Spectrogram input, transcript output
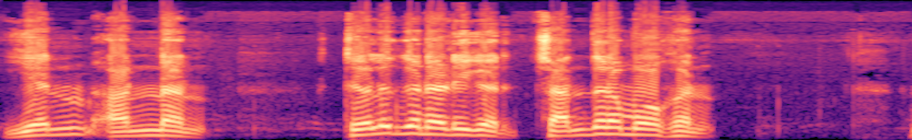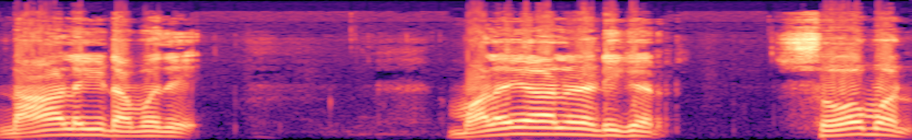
என் அண்ணன். தெலுங்கு நடிகர் சந்திரமோகன் நாளை நமதே. மலையாள நடிகர் சோமன்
